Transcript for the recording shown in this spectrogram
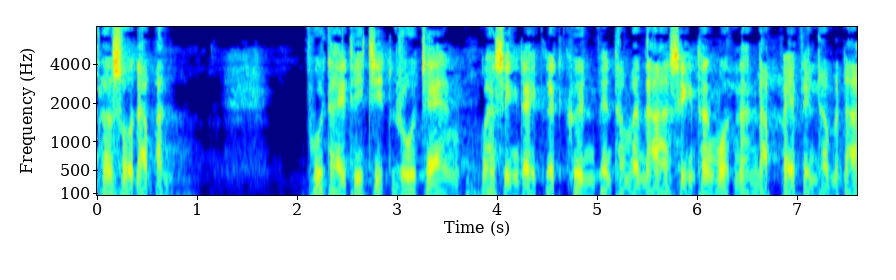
พระโสดาบันผู้ใดที่จิตรู้แจ้งว่าสิ่งใดเกิดขึ้นเป็นธรรมดา สิ่งทั้งหมดนั้นดับไปเป็นธรรมดา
